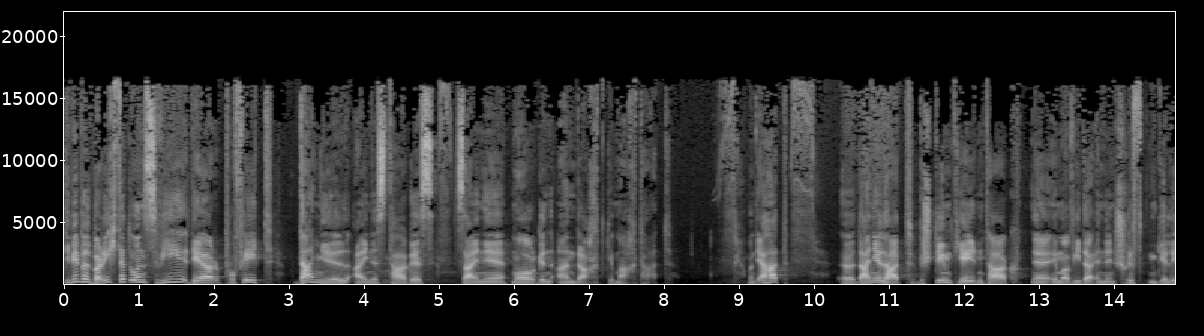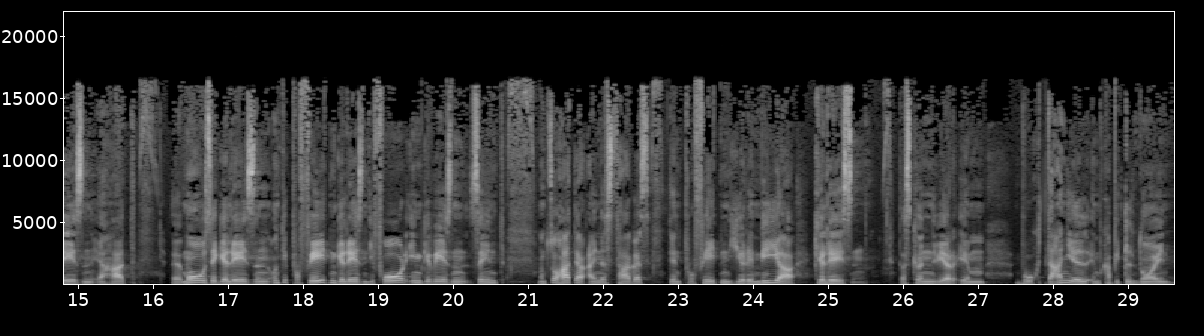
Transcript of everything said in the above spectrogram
Die Bibel berichtet uns, wie der Prophet Daniel eines Tages seine Morgenandacht gemacht hat. Und er hat Daniel hat bestimmt jeden Tag äh, immer wieder in den Schriften gelesen. Er hat äh, Mose gelesen und die Propheten gelesen, die vor ihm gewesen sind. Und so hat er eines Tages den Propheten Jeremia gelesen. Das können wir im Buch Daniel im Kapitel 9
